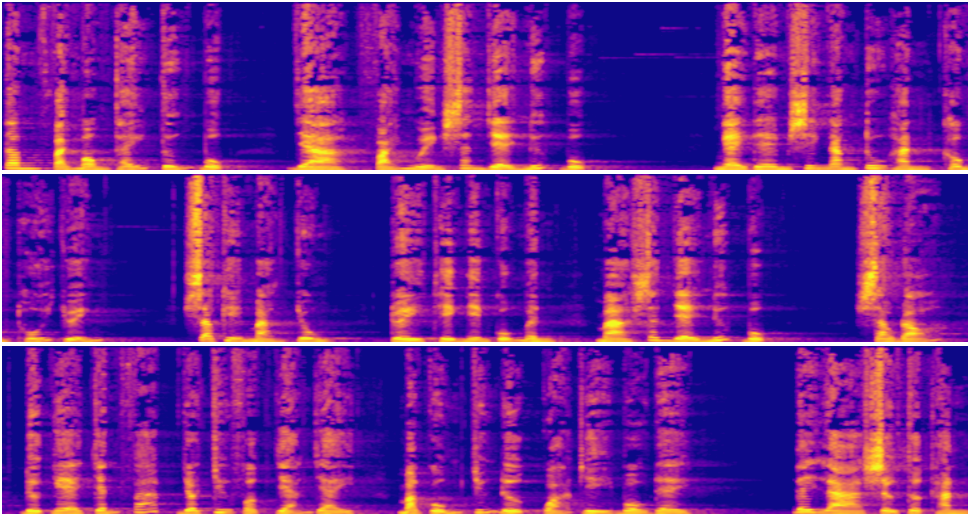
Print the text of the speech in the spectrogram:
tâm phải mong thấy tướng bụt và phải nguyện sanh về nước bụt. Ngày đêm siêng năng tu hành không thối chuyển. Sau khi mạng chung, tùy thiện niệm của mình mà sanh về nước bụt. Sau đó, được nghe chánh pháp do chư Phật giảng dạy mà cũng chứng được quả vị Bồ đề. Đây là sự thực hành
